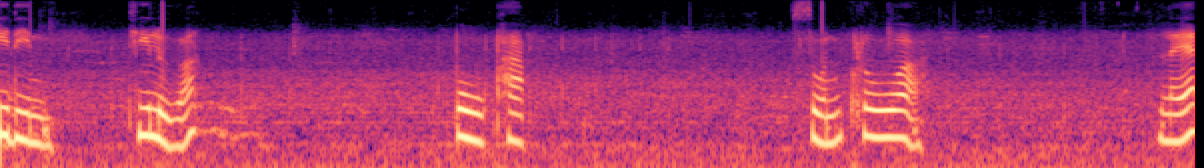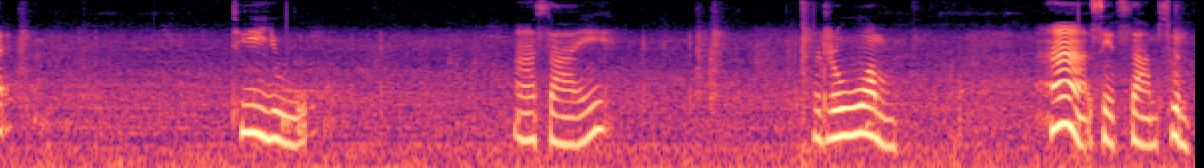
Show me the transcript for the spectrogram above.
ี่ดิน ที่เหลือ ปลูกผัก สวนครัว และ ที่อยู่ อาศัย รวม 5 เศษ 3 ส่วน 8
